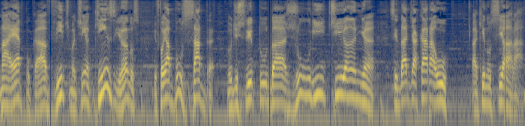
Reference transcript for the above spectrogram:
Na época, a vítima tinha 15 anos e foi abusada no distrito da Juritiânia, cidade de Acaraú, aqui no Ceará.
